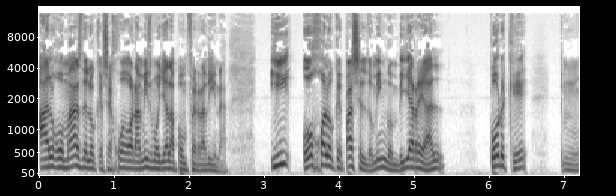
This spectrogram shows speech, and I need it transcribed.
algo más de lo que se juega ahora mismo ya la Ponferradina. Y ojo a lo que pase el domingo en Villarreal, porque mm,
